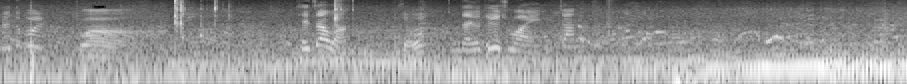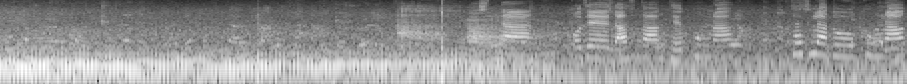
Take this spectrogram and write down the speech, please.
레드불 좋아. 대자와. 자와? 나 이거 되게 좋아해. 짠. 아, 맛있다. 어제 나스닥 대폭락, 테슬라도 폭락,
